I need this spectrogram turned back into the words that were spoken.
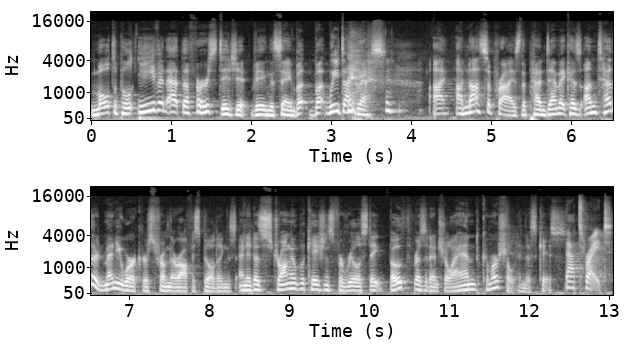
multiple even at the first digit being the same. But but we digress. I, am not surprised. The pandemic has untethered many workers from their office buildings, and it has strong implications for real estate, both residential and commercial in this case. That's right.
